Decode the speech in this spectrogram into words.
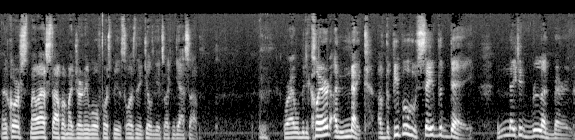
And of course, my last stop on my journey will, of course, be the Selesnya Guildgate so I can gas up. Where I will be declared a knight of the people who saved the day. The Knighted Blood Baron.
